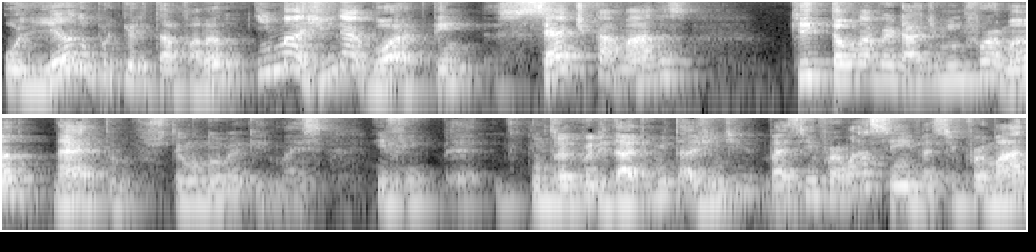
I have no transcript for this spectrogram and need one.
Olhando porque ele tá falando, imagine agora, tem sete camadas que estão, na verdade, me informando, né? Tem um nome aqui, mas, enfim, é, com tranquilidade, muita gente vai se informar assim, vai se informar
